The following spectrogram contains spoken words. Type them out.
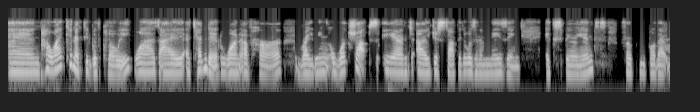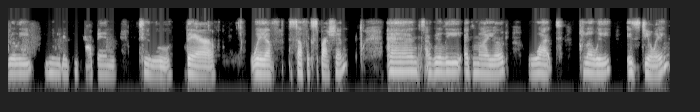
And how I connected with Chloe was I attended one of her writing workshops, and I just thought that it was an amazing experience for people that really needed to tap in to their way of self expression. And I really admired what Chloe is doing.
